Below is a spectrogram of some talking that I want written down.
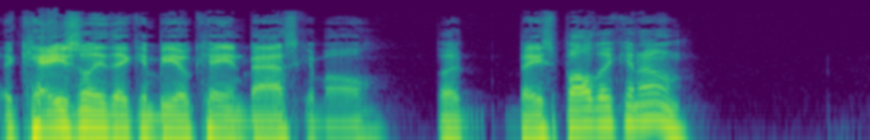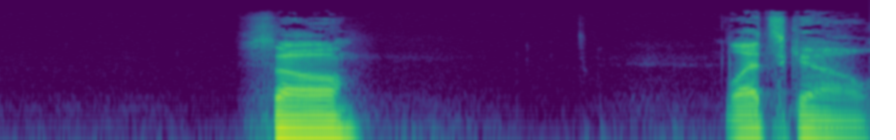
occasionally they can be okay in basketball, but baseball they can own. So Let's go.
